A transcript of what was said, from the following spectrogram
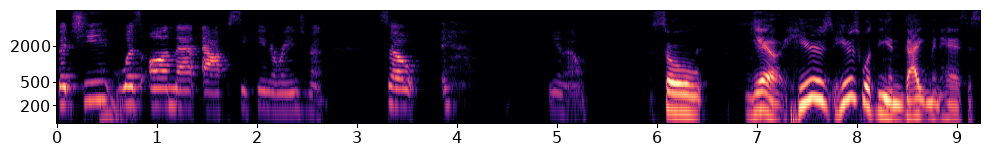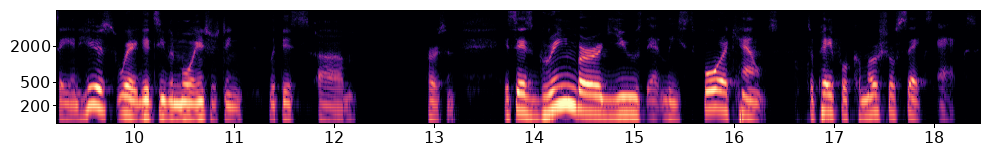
But she hmm. was on that app Seeking Arrangement. So, you know. So yeah, here's here's what the indictment has to say, and here's where it gets even more interesting with this um, person. It says Greenberg used at least four accounts to pay for commercial sex acts.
